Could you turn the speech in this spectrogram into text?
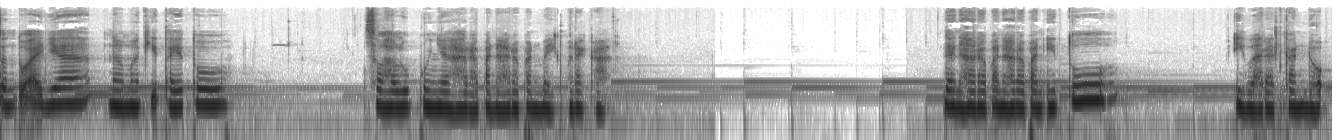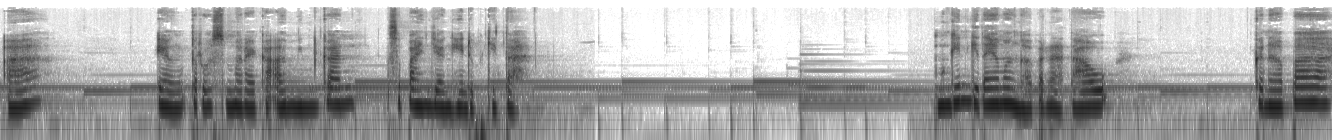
Tentu aja nama kita itu selalu punya harapan-harapan baik mereka. Dan harapan-harapan itu ibaratkan doa yang terus mereka aminkan sepanjang hidup kita. Mungkin kita emang gak pernah tahu kenapa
